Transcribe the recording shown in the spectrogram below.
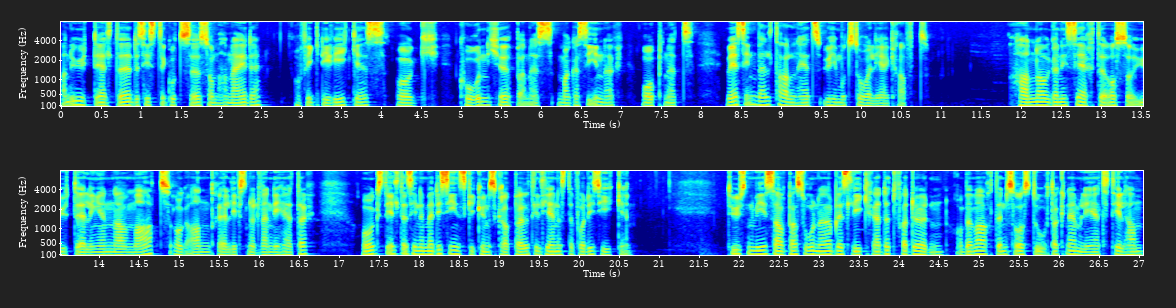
Han utdelte det siste godset som han eide, og fikk de rikes og kornkjøpernes magasiner åpnet ved sin veltalenhets uimotståelige kraft. Han organiserte også utdelingen av mat og andre livsnødvendigheter, og stilte sine medisinske kunnskaper til tjeneste for de syke. Tusenvis av personer ble slik reddet fra døden og bevarte en så stor takknemlighet til ham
